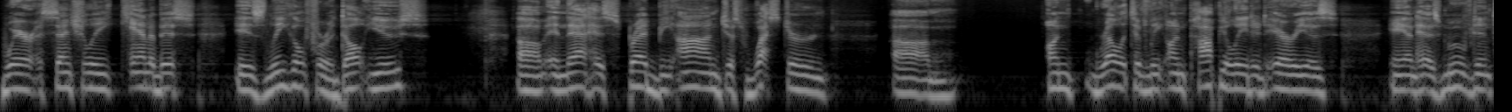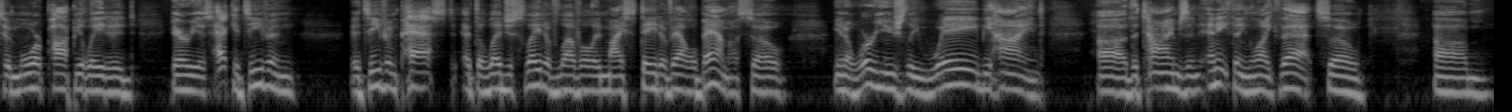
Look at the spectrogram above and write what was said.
where essentially cannabis is legal for adult use. Um, and that has spread beyond just Western, um, un, relatively unpopulated areas and has moved into more populated areas. Heck, it's even it's even passed at the legislative level in my state of Alabama. So, you know, we're usually way behind uh, the times and anything like that. So, um,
